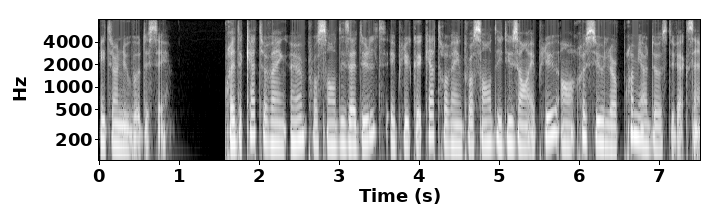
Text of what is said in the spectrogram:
et un nouveau décès. Près de 81 des adultes et plus que 80 des 12 ans et plus ont reçu leur première dose du vaccin.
